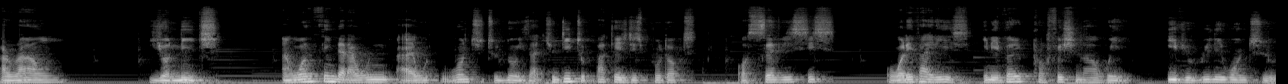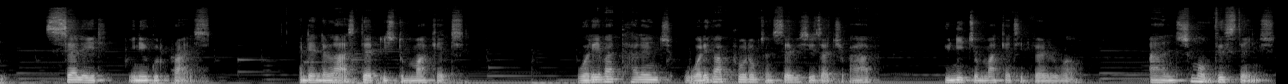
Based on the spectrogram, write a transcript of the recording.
around your niche. And one thing that I would I would want you to know is that you need to package these products or services or whatever it is in a very professional way if you really want to sell it in a good price. And then the last step is to market. Whatever talent, whatever products and services that you have, you need to market it very well. And some of these things,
